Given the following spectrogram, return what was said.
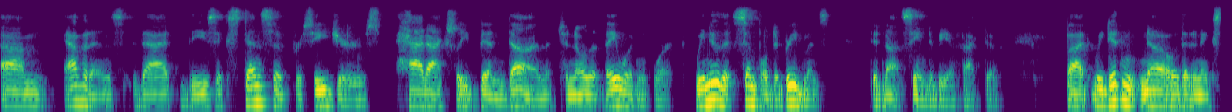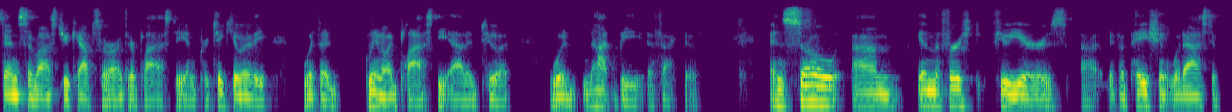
um, evidence that these extensive procedures had actually been done to know that they wouldn't work. We knew that simple debridements did not seem to be effective, but we didn't know that an extensive osteocapsular arthroplasty, and particularly with a glenoidplasty added to it, would not be effective. And so, um, in the first few years, uh, if a patient would ask if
